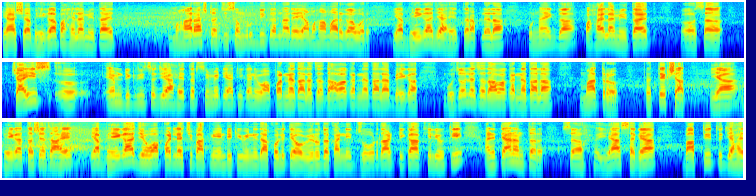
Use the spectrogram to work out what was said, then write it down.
ह्या अशा भेगा पाहायला मिळत आहेत महाराष्ट्राची समृद्धी करणाऱ्या या महामार्गावर या भेगा ज्या आहेत तर आपल्याला पुन्हा एकदा पाहायला मिळत आहेत स चाळीस एम डिग्रीचं जे आहे तर सिमेंट या ठिकाणी वापरण्यात आल्याचा दावा करण्यात आला भेगा बुजवल्याचा दावा करण्यात आला. मात्र प्रत्यक्षात या भेगा तसेच आहे. या भेगा जेव्हा पडल्याची बातमी एन डी टी व्हीने दाखवली तेव्हा विरोधकांनी जोरदार टीका केली होती आणि त्यानंतर स या सगळ्या बाबतीत जे आहे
